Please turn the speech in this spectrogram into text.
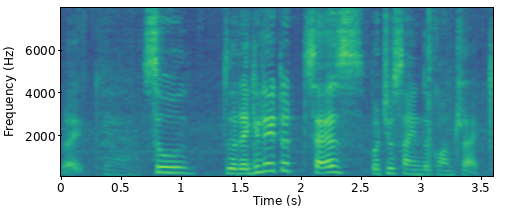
Right? Yeah. So the regulator says, but you signed the contract.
